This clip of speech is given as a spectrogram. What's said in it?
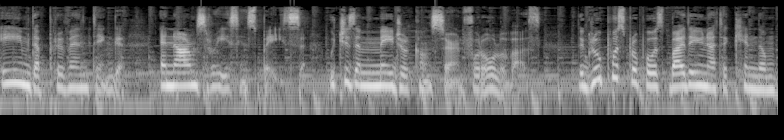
aimed at preventing an arms race in space, which is a major concern for all of us. The group was proposed by the United Kingdom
